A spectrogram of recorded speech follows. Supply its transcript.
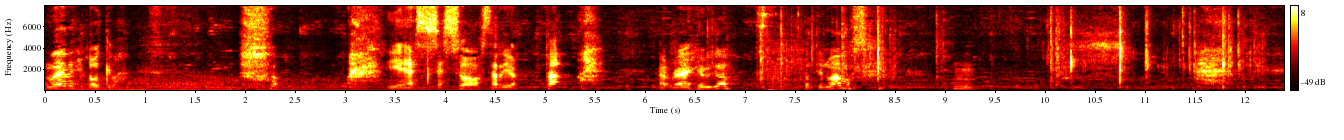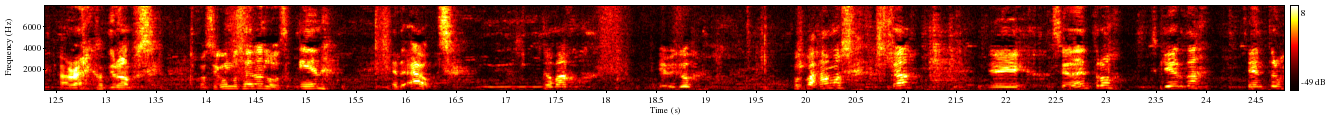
Nueve. La última. Yes, eso, hasta arriba. Pa. All here we go. Continuamos. Hmm. All right, continuamos. Los segundos eran los in and out. Acá abajo. Here we go. Nos bajamos acá. Y hacia adentro. Izquierda. Centro.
